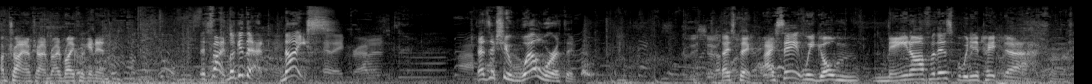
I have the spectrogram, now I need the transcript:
I'm trying. I'm trying. I'm right clicking in. It's fine. Look at that. Nice. Hey, they grabbed it. That's actually well worth it. At least you have Nice pick. I say we go main off of this, but we need to pay. Ah.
